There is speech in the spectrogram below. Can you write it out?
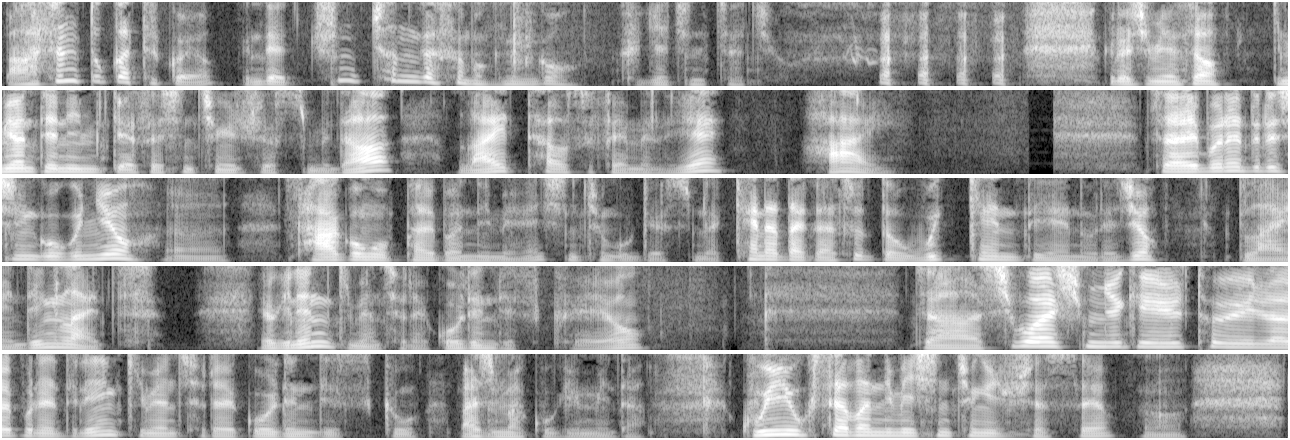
맛은 똑같을 거예요. 근데 춘천 가서 먹는 거 그게 진짜죠. 그러시면서 김현태 님께서 신청해 주셨습니다. 라이트하우스 패밀리의 High. 자, 이번에 들으신 곡은요. 어, 4058번님의 신청곡이었습니다. 캐나다 가수 더 위켄드의 노래죠. Blinding Lights. 여기는 김현철의 골든디스크예요. 자, 10월 16일 토요일 날 보내드린 김현철의 골든디스크 마지막 곡입니다. 9264번님이 신청해 주셨어요. 어,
